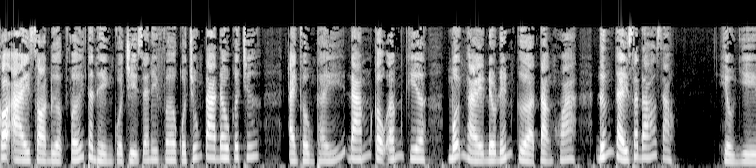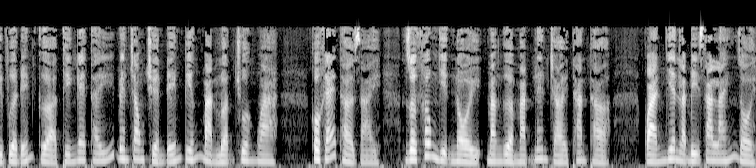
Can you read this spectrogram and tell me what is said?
có ai so được với thân hình của chị Jennifer của chúng ta đâu cơ chứ? Anh không thấy đám cậu ấm kia mỗi ngày đều đến cửa tặng hoa, đứng đầy ra đó sao? Hiểu Nhi vừa đến cửa thì nghe thấy bên trong truyền đến tiếng bàn luận chua ngoa. Cô khẽ thở dài, rồi không nhịn nổi mà ngửa mặt lên trời than thở. Quả nhiên là bị xa lánh rồi.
